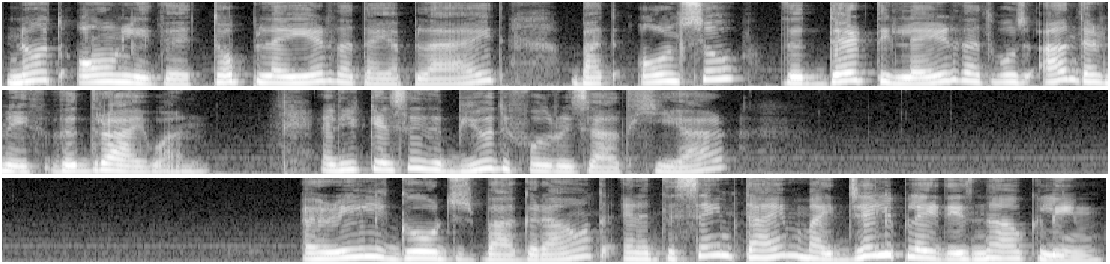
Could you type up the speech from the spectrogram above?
not only the top layer that I applied but also the dirty layer that was underneath the dry one. And you can see the beautiful result here. A really gorgeous background and at the same time my jelly plate is now clean.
